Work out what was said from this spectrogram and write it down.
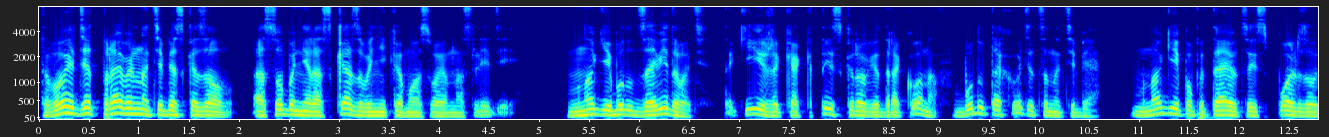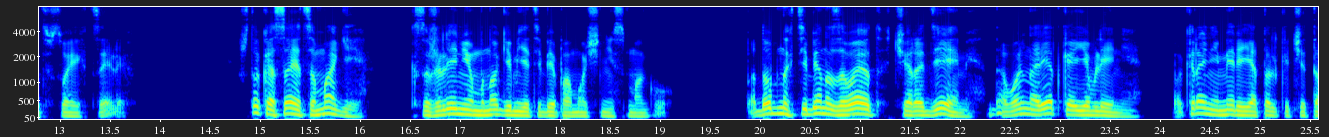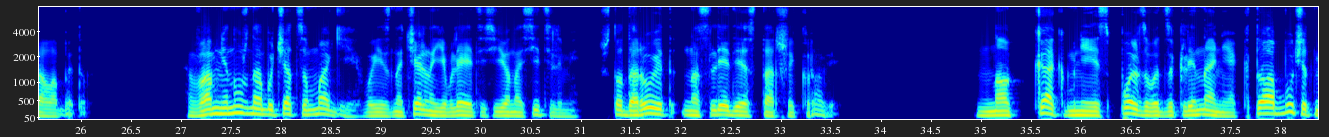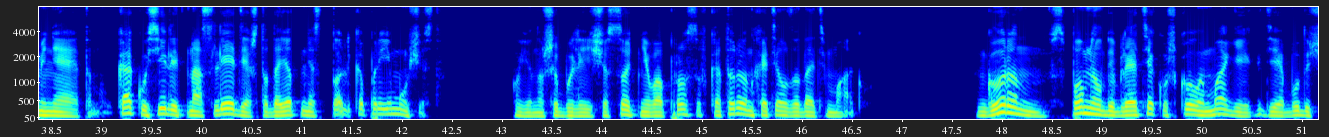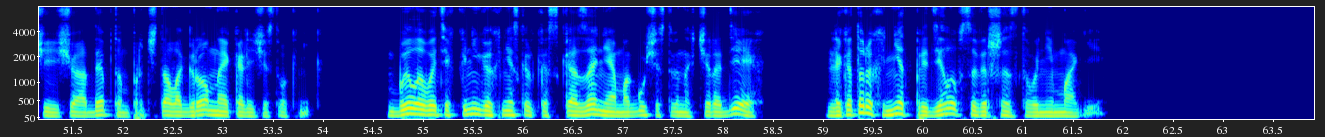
«Твой дед правильно тебе сказал, особо не рассказывай никому о своем наследии. Многие будут завидовать, такие же, как ты с кровью драконов, будут охотиться на тебя. Многие попытаются использовать в своих целях. Что касается магии, к сожалению, многим я тебе помочь не смогу. Подобных тебе называют чародеями, довольно редкое явление. По крайней мере, я только читал об этом. Вам не нужно обучаться магии, вы изначально являетесь ее носителями, что дарует наследие старшей крови. Но как мне использовать заклинания? Кто обучит меня этому? Как усилить наследие, что дает мне столько преимуществ? У юноши были еще сотни вопросов, которые он хотел задать магу. Горан вспомнил библиотеку школы магии, где, будучи еще адептом, прочитал огромное количество книг. Было в этих книгах несколько сказаний о могущественных чародеях, для которых нет пределов совершенствовании магии.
